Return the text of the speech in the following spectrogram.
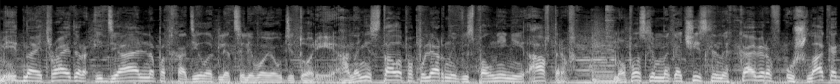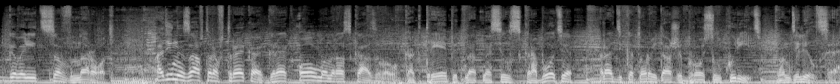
Midnight Rider идеально подходила для целевой аудитории. Она не стала популярной в исполнении авторов, но после многочисленных каверов ушла, как говорится, в народ. Один из авторов трека, Грег Олман, рассказывал, как трепетно относился к работе, ради которой даже бросил курить. Он делился.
